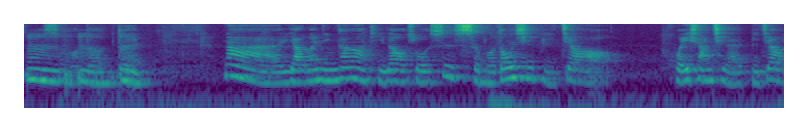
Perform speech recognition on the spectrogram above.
嗯什么的，嗯对。那雅文，您刚刚提到说是什么东西比较回想起来比较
